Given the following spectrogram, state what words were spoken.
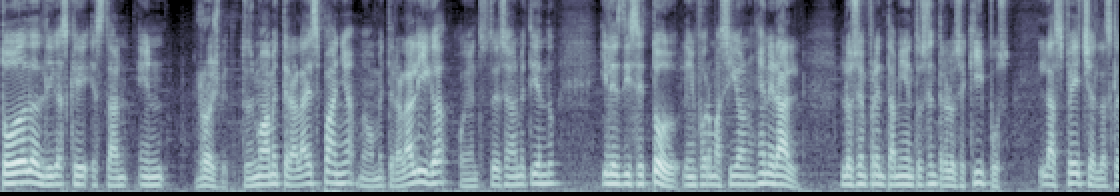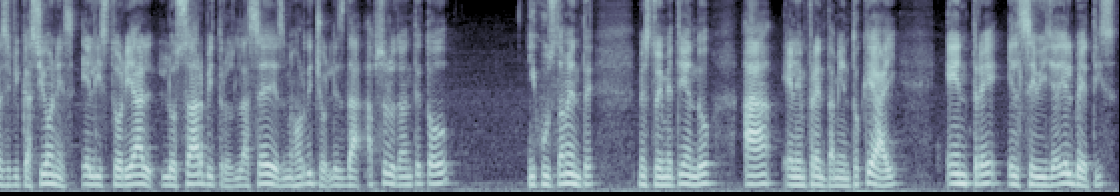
Todas las ligas que están en Rochbet. Entonces me voy a meter a la España, me voy a meter a la liga, obviamente ustedes se van metiendo, y les dice todo, la información general, los enfrentamientos entre los equipos, las fechas, las clasificaciones, el historial, los árbitros, las sedes, mejor dicho, les da absolutamente todo. Y justamente me estoy metiendo a el enfrentamiento que hay entre el Sevilla y el Betis,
